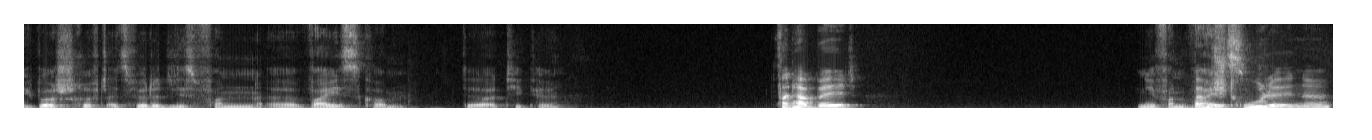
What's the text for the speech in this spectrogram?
Überschrift, als würde dies von äh, Weiß kommen, der Artikel. Von der Bild? Nee, von Weiß. Beim Strudel, ne?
